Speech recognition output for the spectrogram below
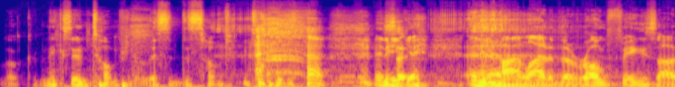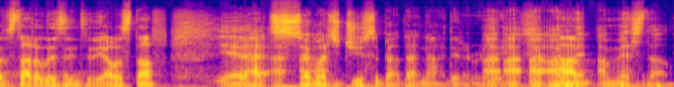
look, Nixon told me to listen to something, and he gave, and he highlighted the wrong thing, so I've started listening to the other stuff. Yeah, that had I- so I- much juice about that. No, I didn't really. I I, I, Um, me- I messed up.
